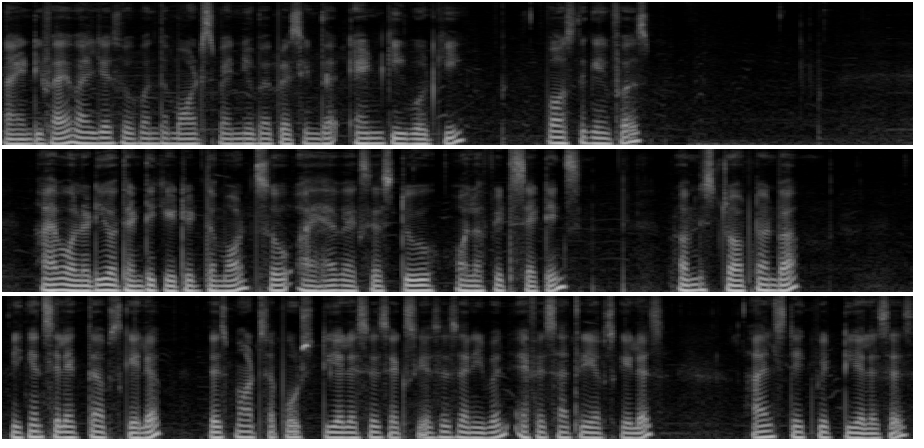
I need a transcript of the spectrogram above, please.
95. I'll just open the mods menu by pressing the end keyboard key. Pause the game first. I have already authenticated the mod so I have access to all of its settings. From this drop down bar, we can select the upscaler this mod supports DLSS, XeSS and even FSR3 upscalers. I'll stick with DLSS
